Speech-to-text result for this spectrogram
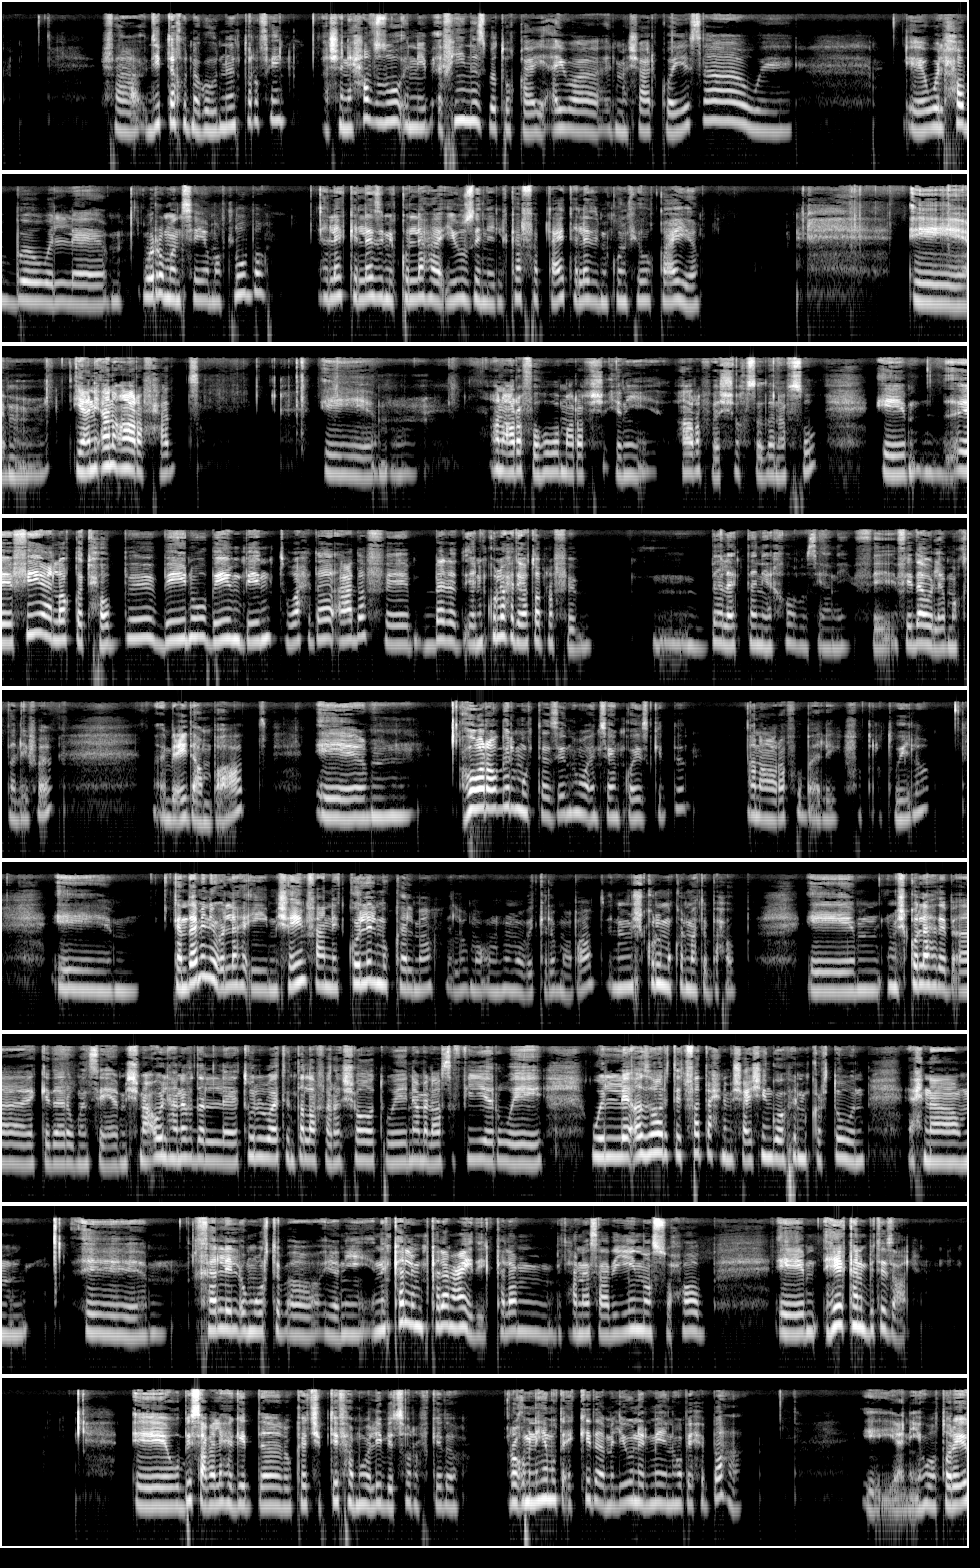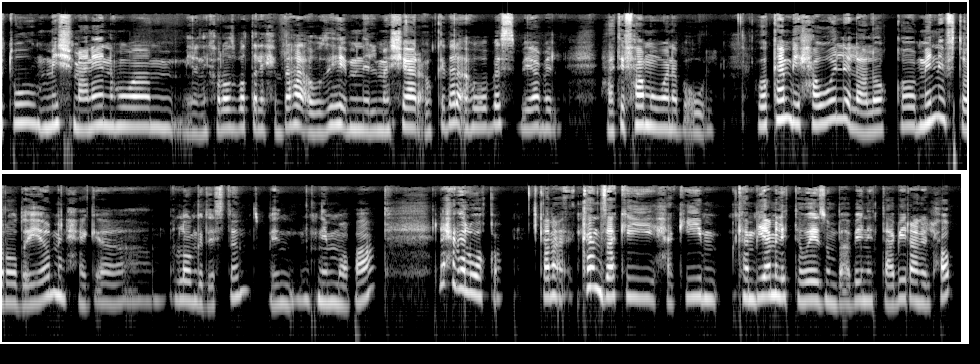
فدي بتاخد مجهود من الطرفين عشان يحافظوا إن يبقى في نسبة واقعية أيوه المشاعر كويسة و... والحب وال... والرومانسية مطلوبة لكن لازم يكون لها يوزن الكفة بتاعتها لازم يكون في واقعية. يعني أنا أعرف حد أنا أعرفه هو معرفش يعني أعرف الشخص ده نفسه. في علاقة حب بينه وبين بنت واحدة قاعدة في بلد يعني كل واحد يعتبر في بلد تانية خالص يعني في في دولة مختلفة بعيد عن بعض. هو راجل متزن هو إنسان كويس جدا أنا أعرفه بقالي فترة طويلة. كان دايما يقول لها إيه مش هينفع إن كل المكالمة اللي هما هما بيتكلموا مع بعض مش كل مكالمة تبقى حب. مش كلها هتبقى كده رومانسية. مش معقول هنفضل طول الوقت نطلع فراشات ونعمل عصافير و... والأزهار تتفتح إحنا مش عايشين جوا فيلم كرتون. إحنا إيه خلي الأمور تبقى يعني نتكلم كلام عادي كلام بتاع ناس عاديين الصحاب. إيه هي كانت بتزعل. إيه وبيصعب عليها جدا وكانتش بتفهم هو ليه بيتصرف كده. رغم إن هي متأكدة مليون المية إن هو بيحبها. يعني هو طريقته مش معناه إن هو يعني خلاص بطل يحبها أو زهق من المشاعر أو كده لأ هو بس بيعمل هتفهمه وأنا بقول. هو كان بيحول العلاقة من افتراضية من حاجة long distance بين اتنين مع بعض لحاجة الواقع. كان كان ذكي حكيم كان بيعمل التوازن بقى بين التعبير عن الحب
